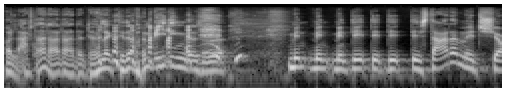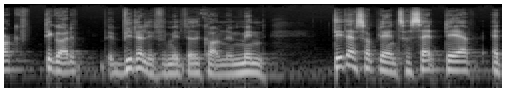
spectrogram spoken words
Og Lars, nej, nej, nej, det er heller ikke det, der var meningen, og så videre. Men, men, men det, det, det, det starter med et chok. Det gør det vidderligt for mit vedkommende, men det, der så bliver interessant, det er, at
